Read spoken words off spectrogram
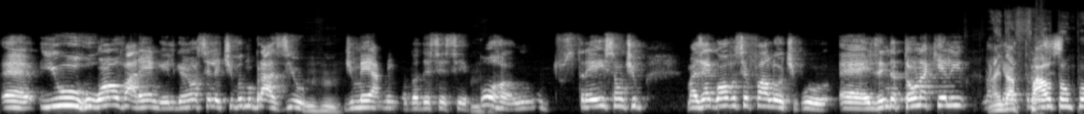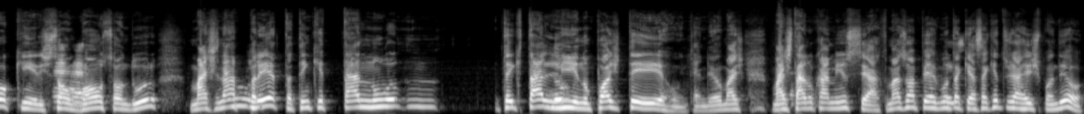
é, e o Juan Alvarenga, ele ganhou a seletiva no Brasil, uhum. de meia-meia do ADCC. Uhum. Porra, os três são tipo mas é igual você falou, tipo, é, eles ainda estão naquele. Ainda falta um pouquinho. Eles são é. bons, são duros, mas na hum. preta tem que estar tá no. Tem que estar tá ali, no... não pode ter erro, entendeu? Mas, mas tá no caminho certo. Mais uma pergunta aqui. Essa aqui tu já respondeu,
